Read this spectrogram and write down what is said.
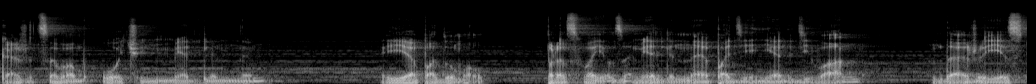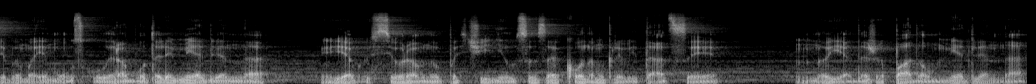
кажется вам очень медленным. Я подумал, про свое замедленное падение на диван. Даже если бы мои мускулы работали медленно, я бы все равно подчинился законам гравитации. Но я даже падал медленно.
